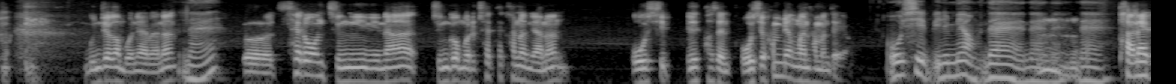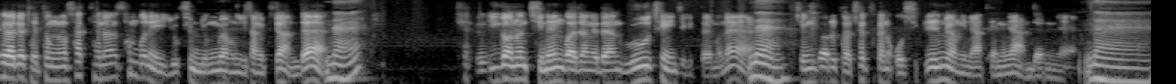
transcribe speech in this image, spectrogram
문제가 뭐냐면은 네. 그 새로운 증인이나 증거물을 채택하느냐는 51% 51명만 하면 돼요. 51명. 네, 네, 네. 음. 네. 탄핵해가지고 대통령 사퇴는 3분의 2, 66명 이상이 필요한데 네. 이거는 진행 과정에 대한 룰 체인지이기 때문에 네. 증거를 더 채택하는 51명이냐 되느냐 안 되느냐. 네.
